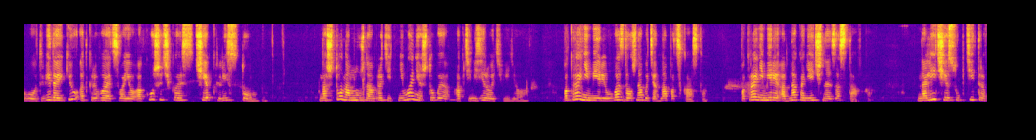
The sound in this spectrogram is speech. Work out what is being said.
Вот, VidIQ открывает свое окошечко с чек-листом. На что нам нужно обратить внимание, чтобы оптимизировать видео. По крайней мере, у вас должна быть одна подсказка. По крайней мере, одна конечная заставка. Наличие субтитров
